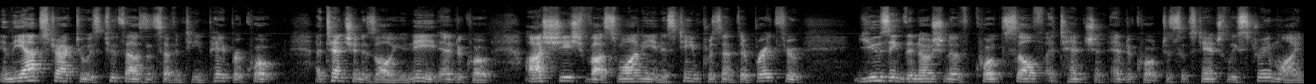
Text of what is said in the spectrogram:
In the abstract to his 2017 paper, quote, Attention is all you need, end quote, Ashish Vaswani and his team present their breakthrough using the notion of, quote, self-attention, end quote, to substantially streamline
